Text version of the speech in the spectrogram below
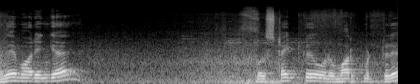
அதே மாதிரி இங்கே ஒரு ஸ்ட்ரைக்கு ஒரு மார்க் மட்டுக்கு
